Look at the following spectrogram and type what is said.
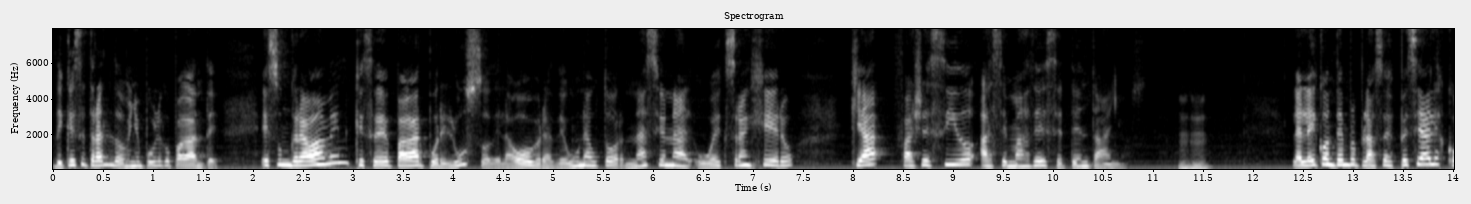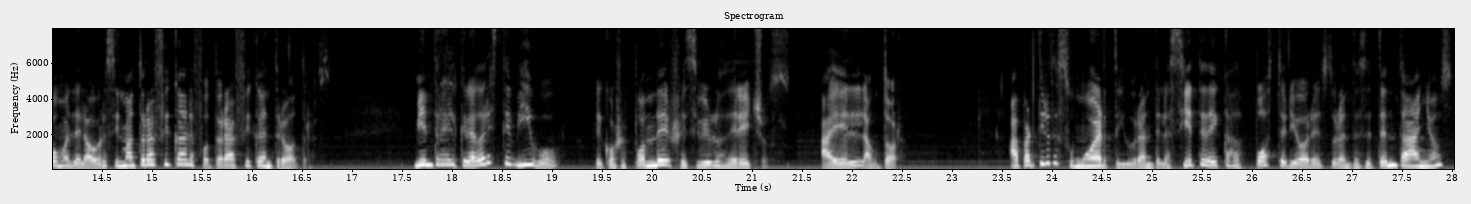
¿De qué se trata el dominio público pagante? Es un gravamen que se debe pagar por el uso de la obra de un autor nacional o extranjero que ha fallecido hace más de 70 años. La ley contempla plazos especiales como el de la obra cinematográfica, la fotográfica, entre otros. Mientras el creador esté vivo, le corresponde recibir los derechos a él, autor. A partir de su muerte y durante las siete décadas posteriores, durante 70 años,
